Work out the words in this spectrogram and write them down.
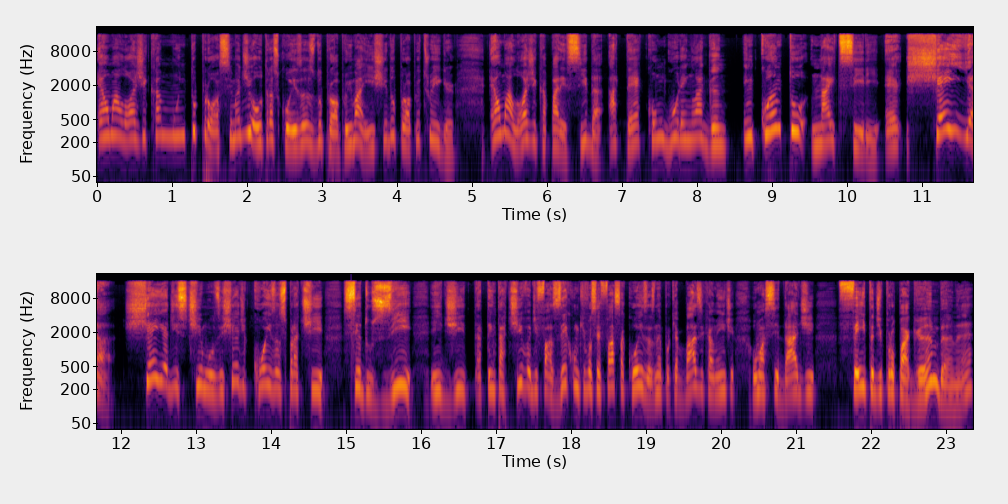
é uma lógica muito próxima de outras coisas do próprio Imaishi e do próprio Trigger. É uma lógica parecida até com Guren Lagann. Enquanto Night City é cheia cheia de estímulos e cheia de coisas para te seduzir e de a tentativa de fazer com que você faça coisas, né? Porque é basicamente uma cidade feita de propaganda, né?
